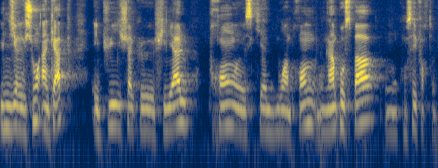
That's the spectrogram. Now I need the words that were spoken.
une direction, un cap, et puis chaque filiale prend euh, ce qu'il y a de bon à prendre. On n'impose pas, on conseille fortement.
